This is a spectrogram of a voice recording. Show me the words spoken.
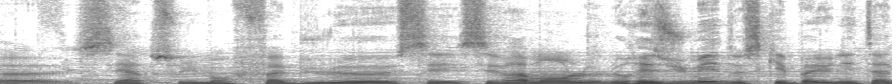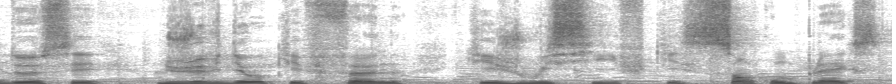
euh, c'est absolument fabuleux, c'est vraiment le, résumé de ce qu'est Bayonetta 2, c'est du jeu vidéo qui est fun, qui est jouissif, qui est sans complexe,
